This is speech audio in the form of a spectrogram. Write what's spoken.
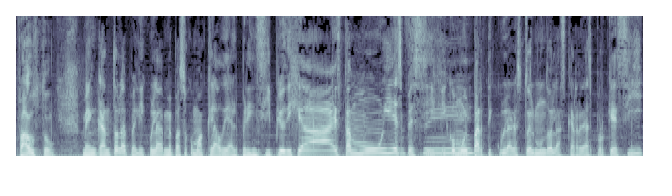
Fausto. Me encantó la película, me pasó como a Claudia. Al principio dije, ah, está muy específico, Sí. muy particular esto del mundo de las carreras, porque sí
